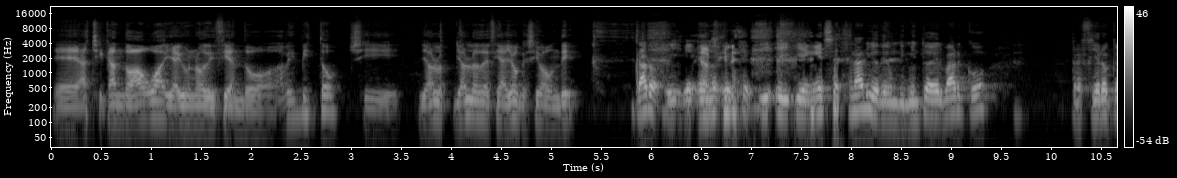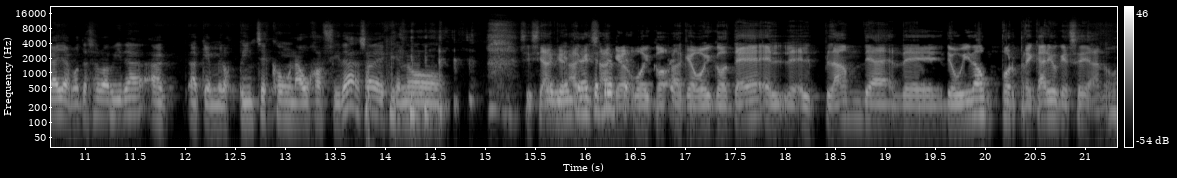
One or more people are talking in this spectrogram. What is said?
eh, achicando agua y hay uno diciendo, ¿habéis visto? Si ya, os lo decía yo que se iba a hundir. Claro, y, en, ese escenario de hundimiento del barco, prefiero que haya botes salvavidas a, a que me los pinches con una aguja oxidada, ¿sabes? Que no... Sí, sí, a que, a que, boicotee el, plan de, huida por precario que sea, ¿no?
